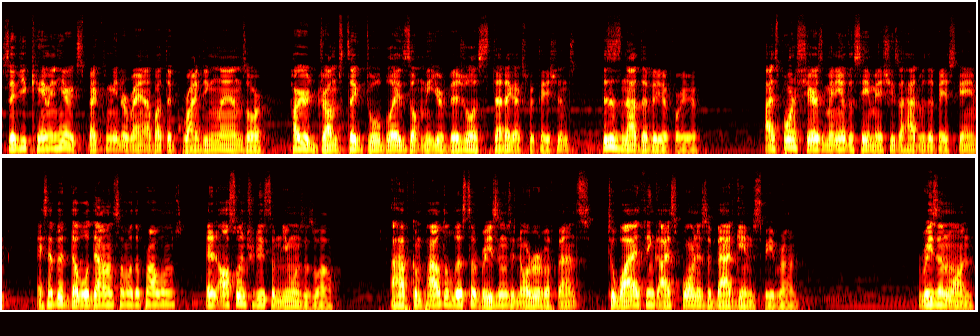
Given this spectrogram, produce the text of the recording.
so if you came in here expecting me to rant about the grinding lands or how your drumstick dual blades don't meet your visual aesthetic expectations, this is not the video for you. Iceborne shares many of the same issues I had with the base game, except it doubled down on some of the problems, and it also introduced some new ones as well. I have compiled a list of reasons in order of offense to why I think Iceborne is a bad game to speedrun. Reason 1.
